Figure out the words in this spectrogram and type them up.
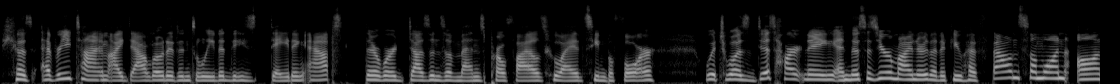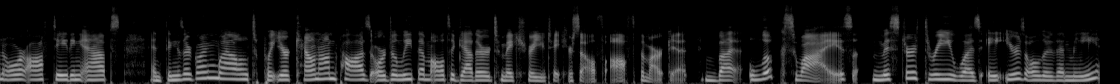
Because every time I downloaded and deleted these dating apps, there were dozens of men's profiles who I had seen before, which was disheartening. And this is your reminder that if you have found someone on or off dating apps and things are going well, to put your account on pause or delete them altogether to make sure you take yourself off the market. But looks wise, Mr. Three was eight years older than me,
